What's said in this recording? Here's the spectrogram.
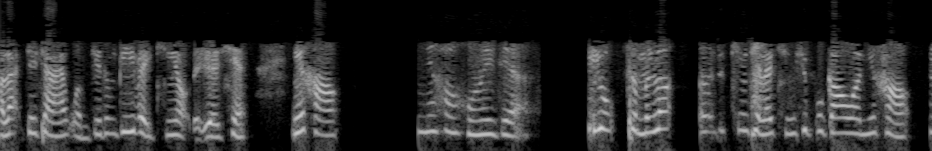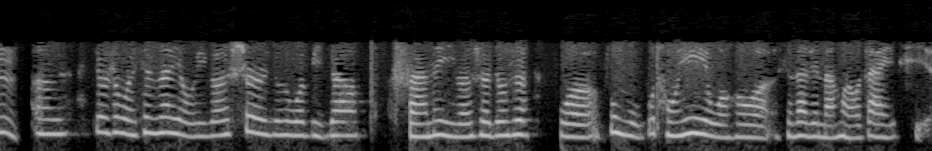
好了，接下来我们接通第一位听友的热线。你好，你好，红瑞姐。哎呦，怎么了？嗯，这听起来情绪不高啊。你好，嗯嗯，就是我现在有一个事儿，就是我比较烦的一个事儿，就是我父母不同意我和我现在这男朋友在一起，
